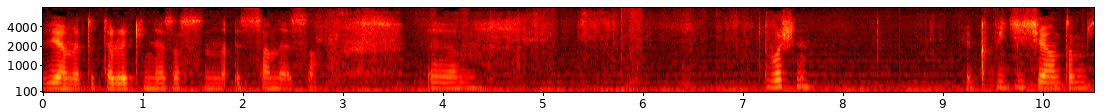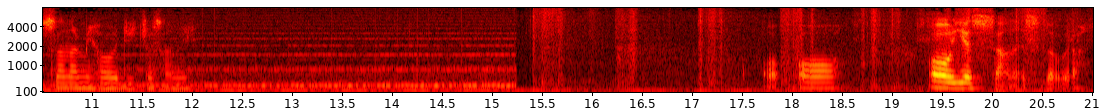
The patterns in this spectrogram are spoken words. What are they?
Wiemy, to telekineza Sanesa. Ym. Właśnie... Jak widzicie, on tam za nami chodzi czasami. O, o. O, jest Sanes, dobra.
